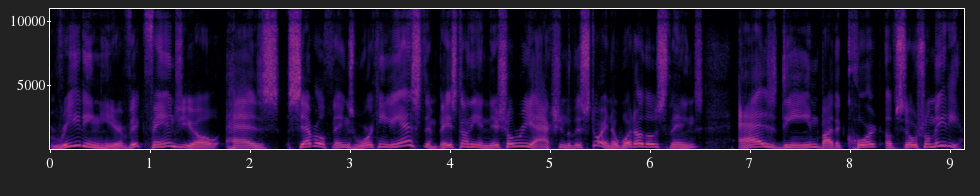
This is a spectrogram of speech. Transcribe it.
reading here, Vic Fangio has several things working against him based on the initial reaction to this story. Now, what are those things as deemed by the court of social media?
